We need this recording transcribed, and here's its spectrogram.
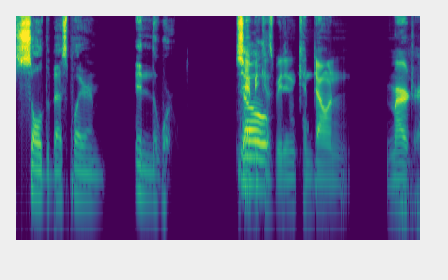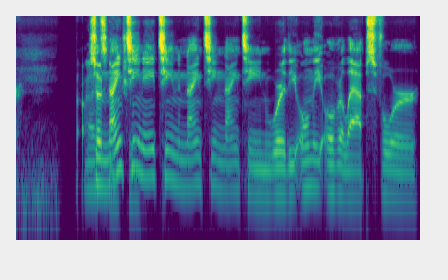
sold the best player in, in the world. So, So- because we didn't condone murder. So 1918 and 1919 were the only overlaps for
